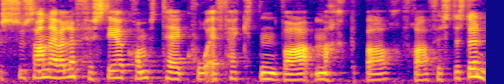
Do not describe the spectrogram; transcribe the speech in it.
Susanne er vel den første jeg har kommet til hvor effekten var merkbar fra første stund.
